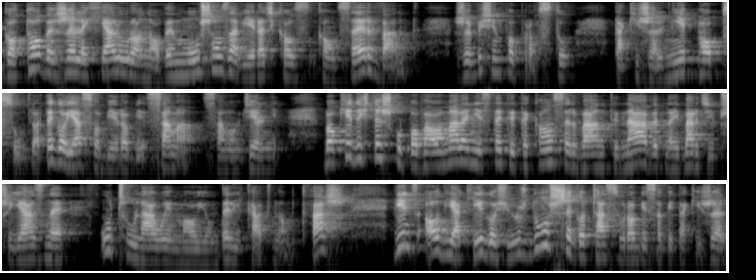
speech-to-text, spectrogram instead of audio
gotowe żele hialuronowe muszą zawierać kons- konserwant, żeby się po prostu taki żel nie popsuł. Dlatego ja sobie robię sama, samodzielnie. Bo kiedyś też kupowałam, ale niestety te konserwanty, nawet najbardziej przyjazne, uczulały moją delikatną twarz. Więc od jakiegoś już dłuższego czasu robię sobie taki żel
